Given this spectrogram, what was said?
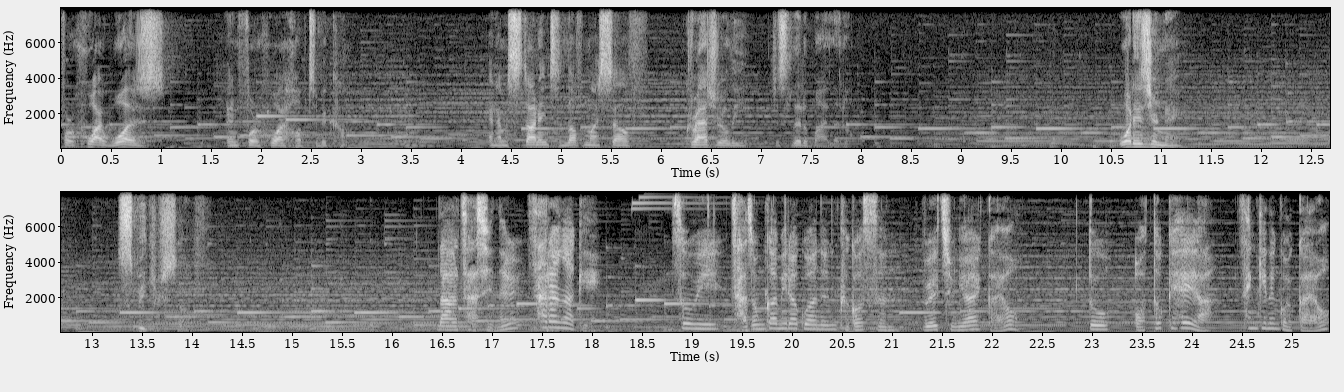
for who I was, and for who I hope to become. And I'm starting to love myself gradually, just little by little. What is your name? Speak yourself. 나 자신을 사랑하기. 소위 자존감이라고 하는 그것은 왜 중요할까요? 또 어떻게 해야 생기는 걸까요?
